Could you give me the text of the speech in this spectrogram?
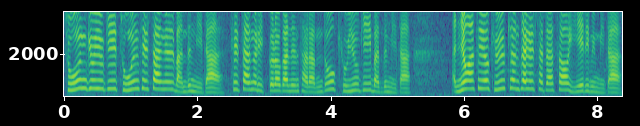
좋은 교육이 좋은 세상을 만듭니다. 세상을 이끌어가는 사람도 교육이 만듭니다. 안녕하세요. 교육 현장을 찾아서 이혜림입니다.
